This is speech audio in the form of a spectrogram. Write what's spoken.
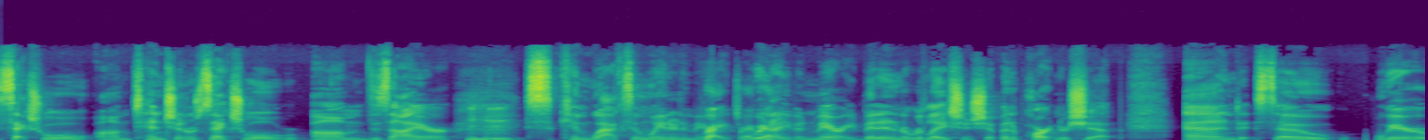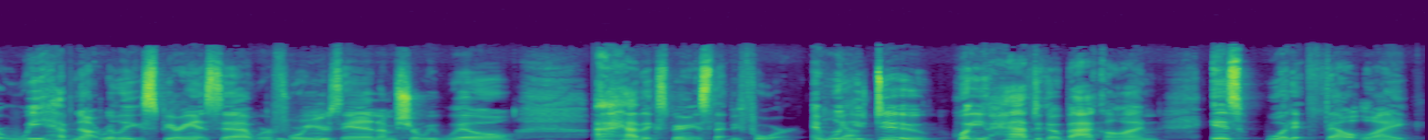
sexual um, tension or sexual um, desire Mhm. can wax and wane in a marriage. Right, right, We're not even married, but in a relationship, in a partnership. And so, where we have not really experienced that, we're 4 Mhm. years in, I'm sure we will. I have experienced that before. And when Yeah. you do, what you have to go back on is what it felt like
